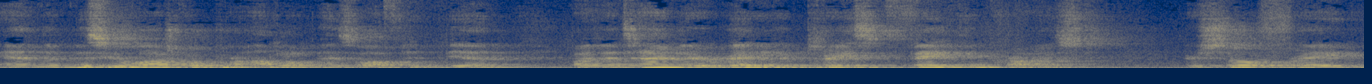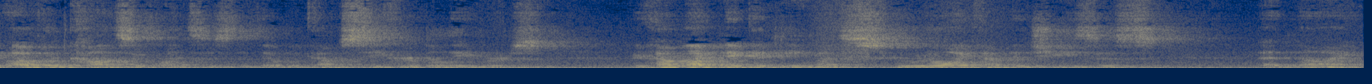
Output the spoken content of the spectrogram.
And the missiological problem has often been by the time they're ready to place faith in Christ, they're so afraid of the consequences that they'll become secret believers. Become like Nicodemus, who would only come to Jesus at night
